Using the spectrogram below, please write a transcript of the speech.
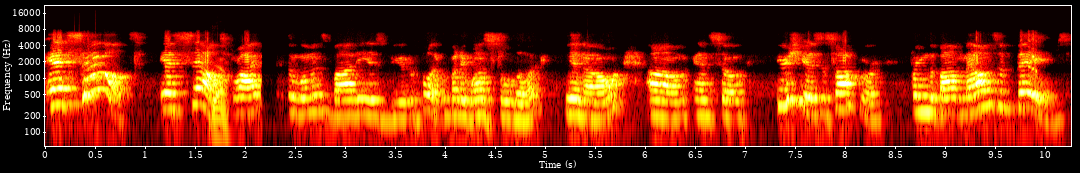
It sells. It sells, yeah. right? The woman's body is beautiful. Everybody wants to look, you know. Um, and so here she is, a sophomore, from the mouths of babes.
